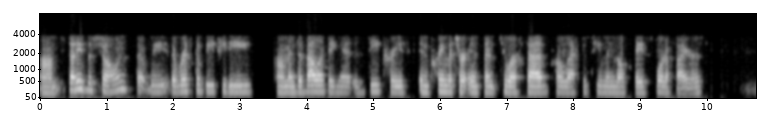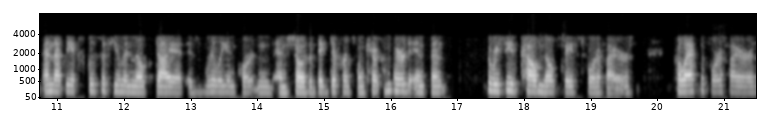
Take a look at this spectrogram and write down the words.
Um, studies have shown that we the risk of BPD um, and developing it is decreased in premature infants who are fed Prolacta's human milk based fortifiers, and that the exclusive human milk diet is really important and shows a big difference when compared to infants who receive cow milk based fortifiers. Prolacta fortifiers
